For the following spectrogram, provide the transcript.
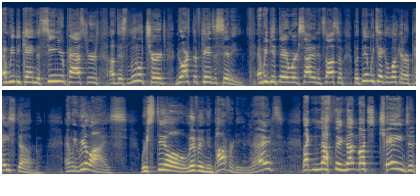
and we became the senior pastors of this little church north of Kansas City. And we get there and we're excited, it's awesome. But then we take a look at our pay stub and we realize we're still living in poverty, right? Like nothing, not much change. And,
